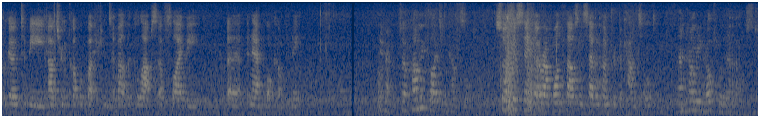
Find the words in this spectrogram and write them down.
We're going to be answering a couple questions about the collapse of Flybe, uh, an airport company. Okay, so how many flights were cancelled? Sources say that around 1,700 were cancelled. And how many jobs were then lost?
